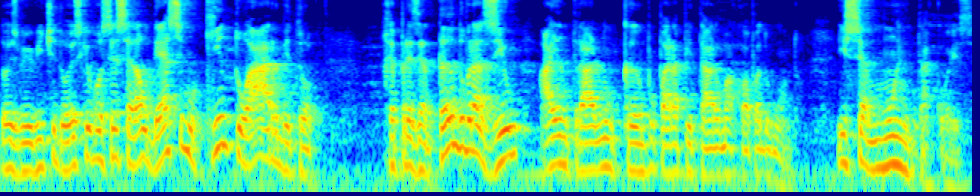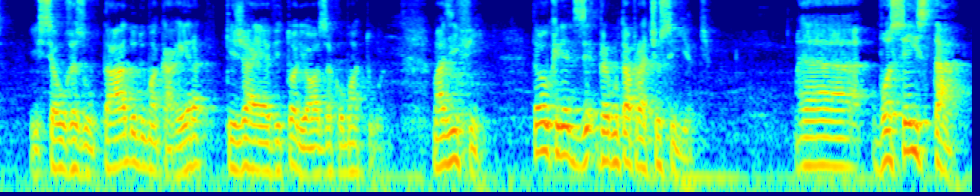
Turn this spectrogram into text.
2022, que você será o 15º árbitro representando o Brasil a entrar num campo para apitar uma Copa do Mundo. Isso é muita coisa. Isso é o resultado de uma carreira que já é vitoriosa como a tua. Mas enfim, então eu queria dizer, perguntar para ti o seguinte: uh, você está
